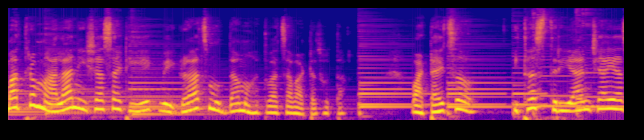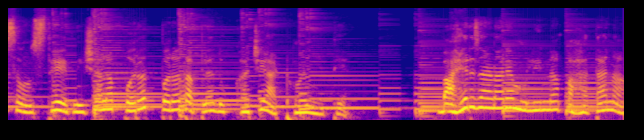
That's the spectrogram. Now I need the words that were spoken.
मात्र मला निशासाठी एक वेगळाच मुद्दा महत्त्वाचा वाटत होता. वाटायचं इथं स्त्रियांच्या या संस्थेत निशाला परत परत आपल्या दुःखाची आठवण येते बाहेर जाणाऱ्या मुलींना पाहताना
